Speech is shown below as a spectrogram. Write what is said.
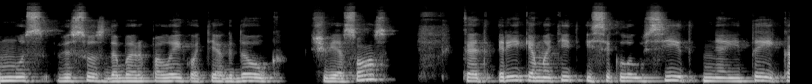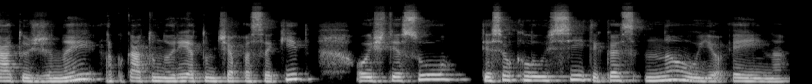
mus visus dabar palaiko tiek daug šviesos kad reikia matyt įsiklausyt ne į tai ką tu žinai arba ką tu norėtum čia pasakyt o iš tiesų tiesiog klausyti kas naujo eina.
